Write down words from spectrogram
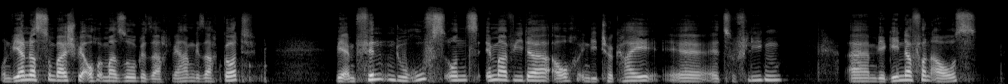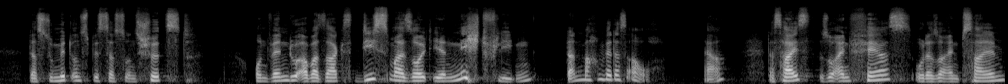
Und wir haben das zum Beispiel auch immer so gesagt. Wir haben gesagt, Gott, wir empfinden, du rufst uns immer wieder auch in die Türkei äh, zu fliegen. Ähm, wir gehen davon aus, dass du mit uns bist, dass du uns schützt. Und wenn du aber sagst, diesmal sollt ihr nicht fliegen, dann machen wir das auch. Ja? Das heißt, so ein Vers oder so ein Psalm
